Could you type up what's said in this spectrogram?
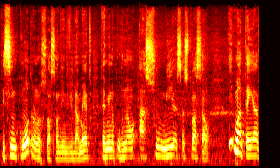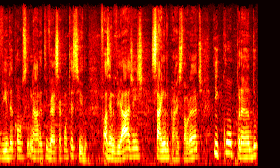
que se encontram numa situação de endividamento terminam por não assumir essa situação e mantém a vida como se nada tivesse acontecido, fazendo viagens, saindo para restaurantes e comprando,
